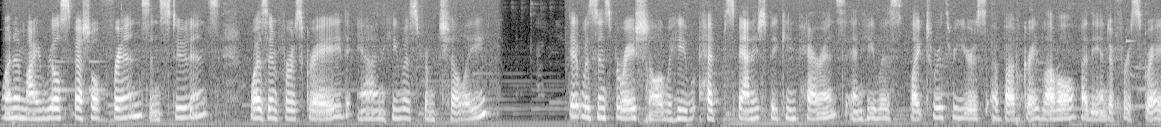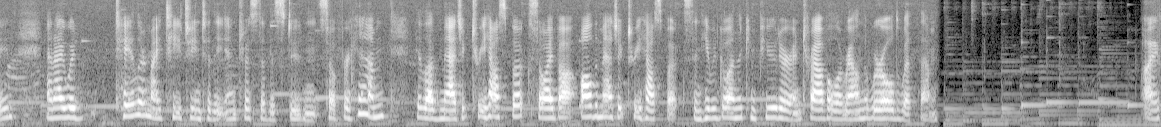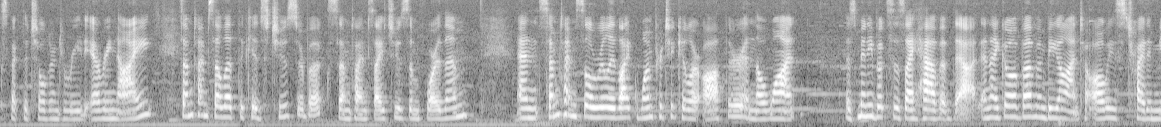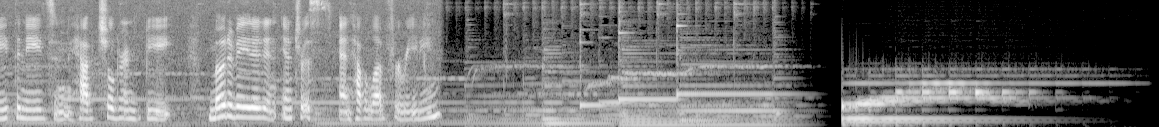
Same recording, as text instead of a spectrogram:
One of my real special friends and students was in first grade and he was from Chile. It was inspirational. He had Spanish speaking parents and he was like two or three years above grade level by the end of first grade. And I would tailor my teaching to the interest of the student. So for him, he loved Magic Treehouse books, so I bought all the Magic Treehouse books and he would go on the computer and travel around the world with them. I expect the children to read every night. Sometimes I'll let the kids choose their books, sometimes I choose them for them. And sometimes they'll really like one particular author and they'll want as many books as I have of that. And I go above and beyond to always try to meet the needs and have children be motivated and interested and have a love for reading.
